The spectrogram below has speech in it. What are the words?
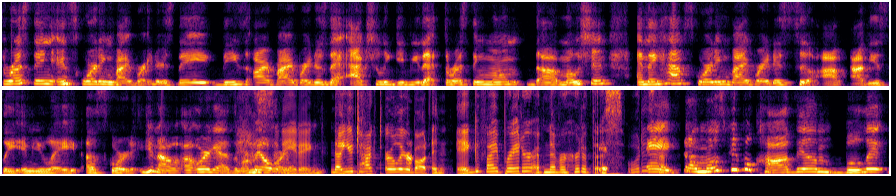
thrusting and squirting vibrators. They these are vibrators that actually give you that thrusting mo- uh, motion, and they have squirting vibrators to obviously emulate a squirt, you know, an orgasm. Fascinating. Now you talked earlier about an egg vibrator. I've never heard of this. What is egg? That? So most people call them bullets,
